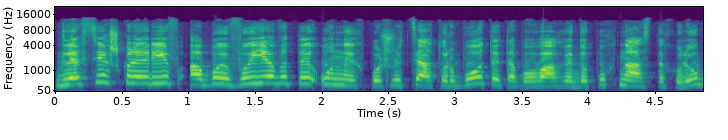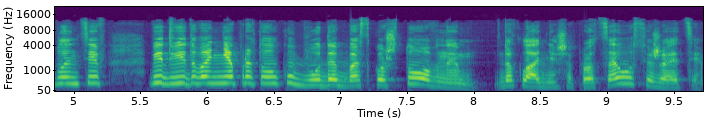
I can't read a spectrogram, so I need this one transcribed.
Для всіх школярів, аби виявити у них почуття турботи та поваги до пухнастих улюбленців, відвідування притулку буде безкоштовним. Докладніше про це у сюжеті.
